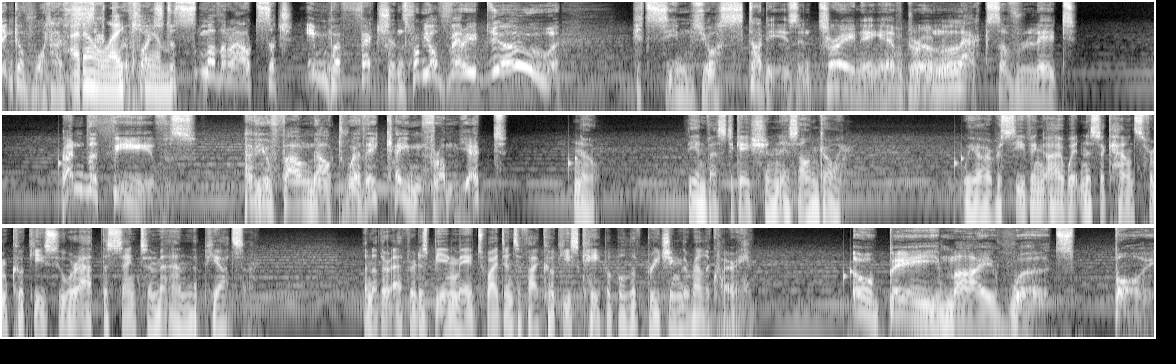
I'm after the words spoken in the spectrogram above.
Think of what I've I don't like sacrificed him. to smother out such imperfections from your very dough. It seems your studies and training have grown lax of late. And the thieves. Have you found out where they came from yet? No. The investigation is ongoing. We are receiving eyewitness accounts from cookies who were at the sanctum and the piazza. Another effort is being made to identify cookies capable of breaching the reliquary. Obey my words, boy.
